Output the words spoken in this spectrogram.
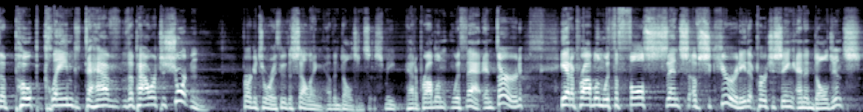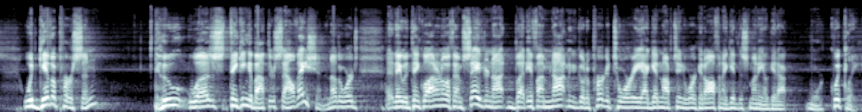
the Pope claimed to have the power to shorten purgatory through the selling of indulgences. He had a problem with that. And third, he had a problem with the false sense of security that purchasing an indulgence would give a person who was thinking about their salvation. In other words, they would think, well, I don't know if I'm saved or not, but if I'm not going to go to purgatory, I get an opportunity to work it off and I give this money, I'll get out more quickly.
